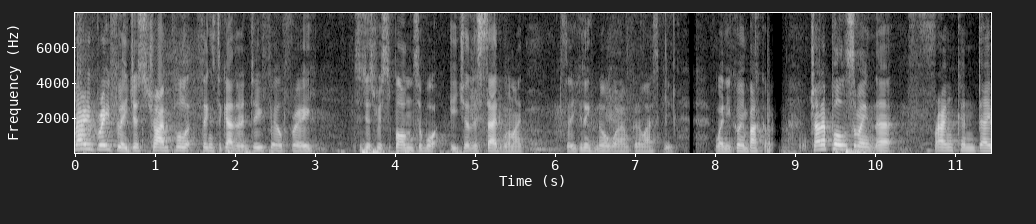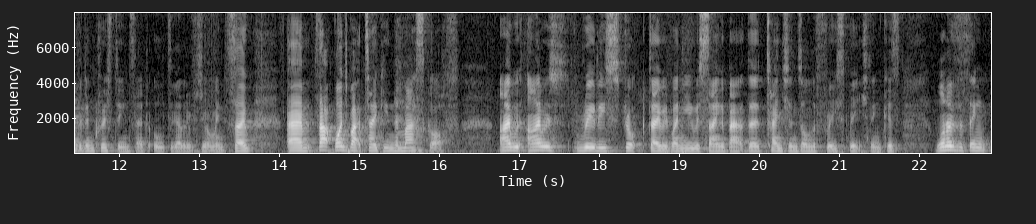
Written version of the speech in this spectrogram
Very briefly, just try and pull things together, and do feel free to just respond to what each other said when I, so you can ignore what I'm going to ask you when you're coming back. trying to pull something that Frank and David and Christine said all together, if you know what I mean. So um, that point about taking the mask off, I, I was really struck, David, when you were saying about the tensions on the free speech thing, because one of the things,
